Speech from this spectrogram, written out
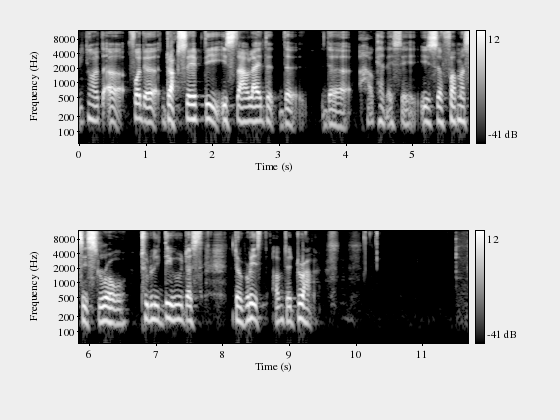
because uh, for the drug safety, it sounds like the, the, the, how can I say, is a pharmacist's role to reduce the, the risk of the drug.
